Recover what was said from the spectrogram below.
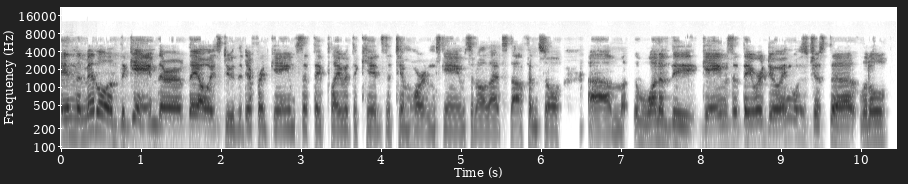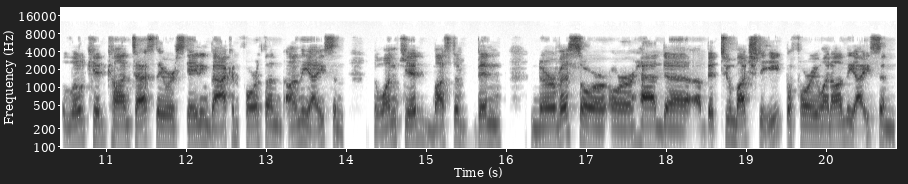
in the middle of the game, they they always do the different games that they play with the kids, the Tim Hortons games and all that stuff. And so, um, one of the games that they were doing was just a little little kid contest. They were skating back and forth on on the ice, and the one kid must have been nervous or or had uh, a bit too much to eat before he went on the ice, and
